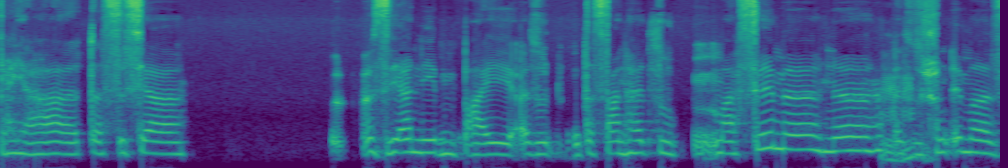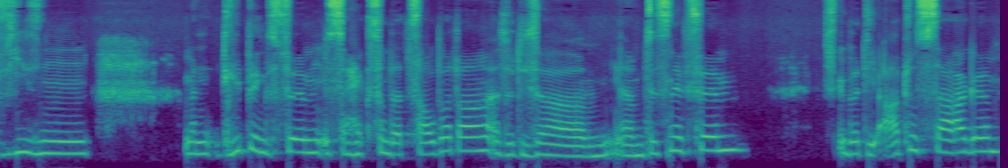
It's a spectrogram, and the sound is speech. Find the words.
Ja, ja, das ist ja sehr nebenbei. Also das waren halt so mal Filme, ne? Mhm. Also schon immer Wiesen. Mein Lieblingsfilm ist der Hex und der Zauberer, also dieser ähm, Disney-Film über die Artus-Sage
